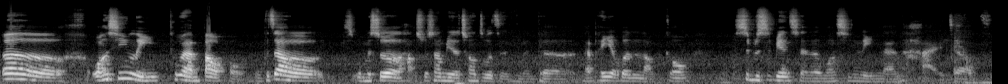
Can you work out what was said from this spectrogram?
呃，王心凌突然爆红，我不知道我们所有好书上面的创作者，你们的男朋友或者老公是不是变成了王心凌男孩这样子？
